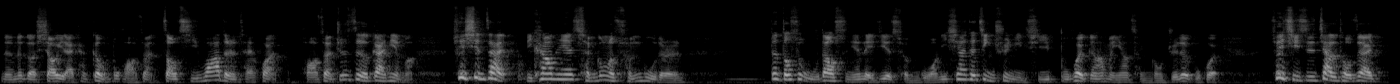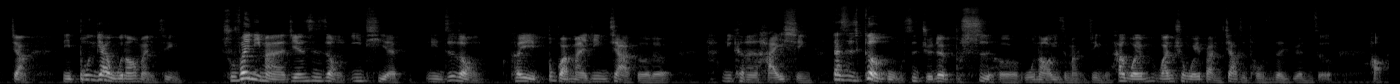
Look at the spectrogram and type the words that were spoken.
的那个效益来看，根本不划算。早期挖的人才换划算，就是这个概念嘛。所以现在你看到那些成功的存股的人，那都是五到十年累积的成果。你现在再进去，你其实不会跟他们一样成功，绝对不会。所以其实价值投资来讲，你不应该无脑买进，除非你买的今天是这种 ETF，你这种可以不管买进价格的。你可能还行，但是个股是绝对不适合无脑一直买进的，它违完全违反价值投资的原则。好，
